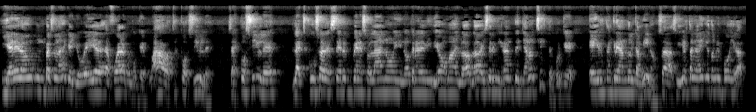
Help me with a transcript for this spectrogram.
y él era un, personaje que yo veía desde afuera como que, wow, esto es posible. O sea, es posible la excusa de ser venezolano y no tener el idioma y bla, bla, y ser inmigrante ya no existe porque ellos están creando el camino. O sea, si ellos están ahí, yo también puedo llegar.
